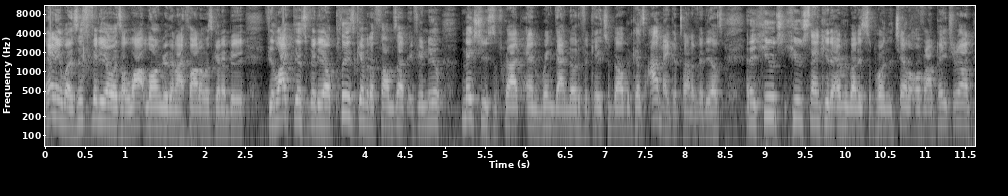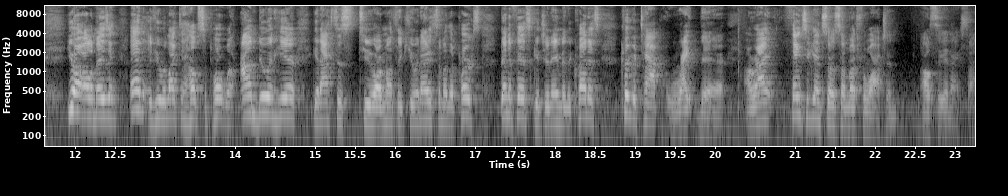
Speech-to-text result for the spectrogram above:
Anyways, this video is a lot longer than I thought it was gonna be. If you like this video, please give it a thumbs up. If you're new, make sure you subscribe and ring that notification bell because I make a ton of videos. And a huge, huge thank you to everybody supporting the channel over on Patreon. You're all amazing. And if you would like to help support what I'm doing here, get access to our monthly Q&A, some other perks, benefits, get your name in the credits, click or tap right there. All right? Thanks again so, so much for watching. I'll see you next time.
